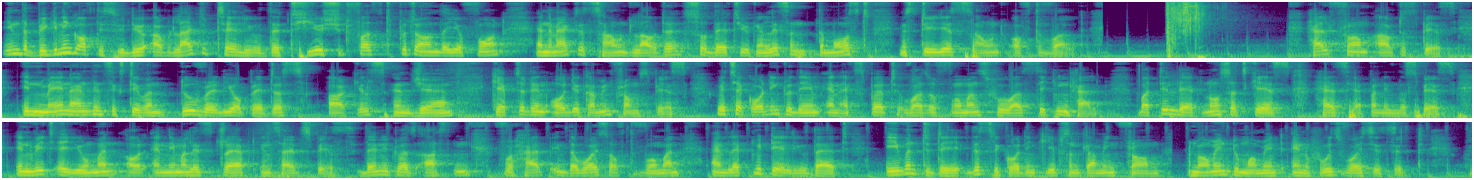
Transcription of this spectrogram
In the beginning of this video, I would like to tell you that you should first put on the earphone and make it sound louder so that you can listen the most mysterious sound of the world. Help from outer space. In May 1961, two radio operators Arkels and Jan captured an audio coming from space, which according to them an expert was of woman who was seeking help. But till date no such case has happened in the space, in which a human or animal is trapped inside space. Then it was asking for help in the voice of the woman and let me tell you that even today this recording keeps on coming from moment to moment and whose voice is it?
